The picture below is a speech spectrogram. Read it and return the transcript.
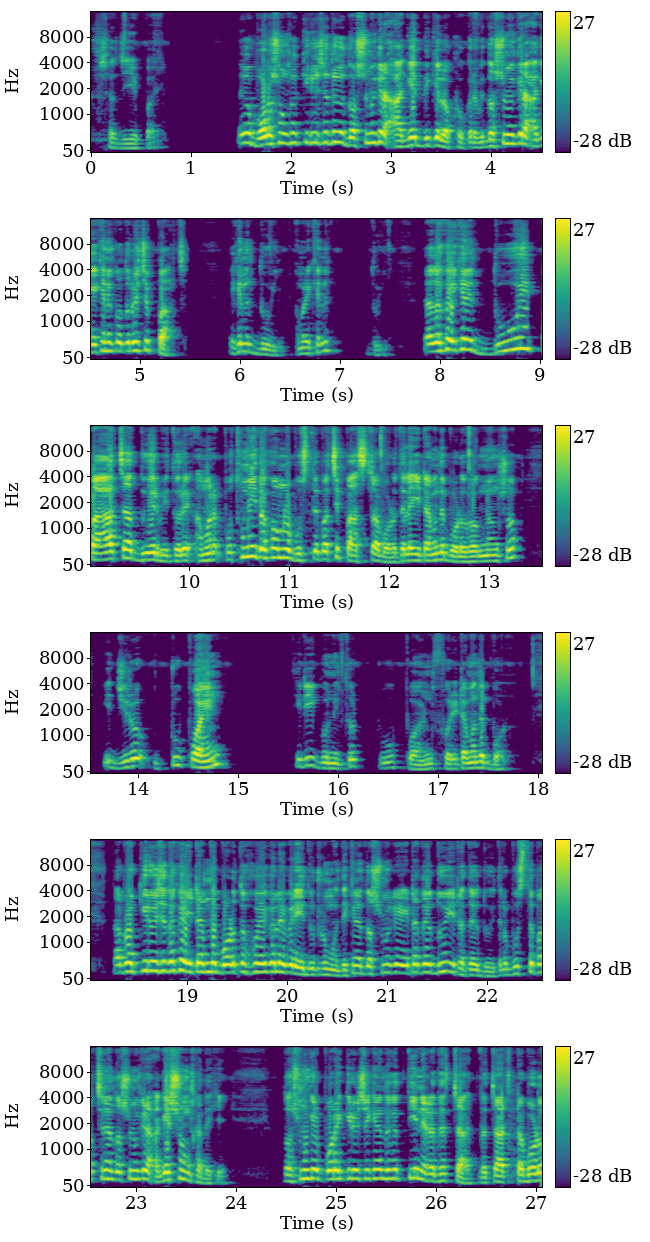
সাজিয়ে পাই দেখো, বড় সংখ্যা কী রয়েছে? দেখো, দশমিকের আগের দিকে লক্ষ্য করবে দশমিকের আগে এখানে কত রয়েছে? পাঁচ। এখানে দুই। আমরা এখানে দুই। তাহলে দেখো, এখানে দুই, পাঁচ আর দুইয়ের ভিতরে আমার প্রথমেই দেখো আমরা বুঝতে পারছি পাঁচটা বড়। তাহলে এটা আমাদের বড় ভগ্নাংশ। জিরো, টু পয়েন্ট থ্রি গুণিত টু পয়েন্ট ফোর, এটা আমাদের বড়। তারপর কী রয়েছে দেখো, এটা আমাদের বড় তো হয়ে গেল, এবার এই দুটোর মধ্যে। এখানে দশমিকের এটাতে দুই এটাতে দুই। তাহলে বুঝতে পারছি না দশমিকের আগের সংখ্যা দেখে। দশমিকের পরে কী রয়েছে এখানে দেখো, তিন, এটাতে চার। তাহলে চারটা বড়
